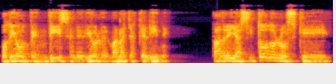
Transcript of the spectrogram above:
Oh Dios, bendícele Dios, la hermana Jacqueline. Padre, y así todos los que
